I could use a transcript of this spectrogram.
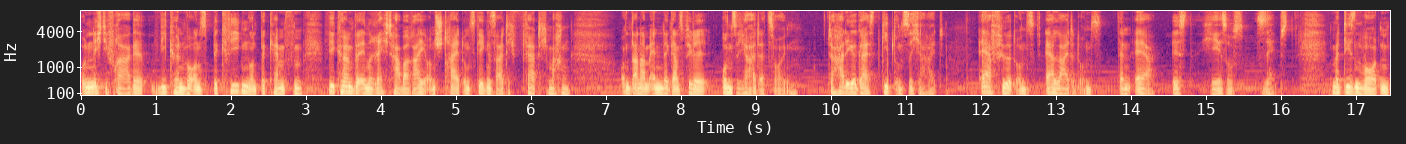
Und nicht die Frage, wie können wir uns bekriegen und bekämpfen? Wie können wir in Rechthaberei und Streit uns gegenseitig fertig machen und dann am Ende ganz viel Unsicherheit erzeugen? Der Heilige Geist gibt uns Sicherheit. Er führt uns, er leitet uns, denn er ist Jesus selbst. Mit diesen Worten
